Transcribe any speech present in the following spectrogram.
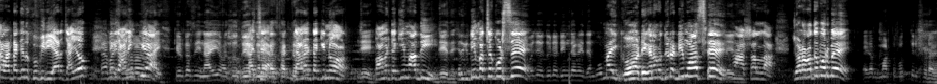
কালারটা কিন্তু খুবই রিয়ার যাই হোক রানিং পিয়াই কেউ কাছে নাই হয়তো দুই আচ্ছা একজনের কাছে থাকতে পারে। ডানারটা কি নর? জি। কি মাদি? জি, জি। ডিম বাচ্চা করছে। ওই যে দুইটা ডিম দেখাই দেন। ও মাই গড এখানে আবার দুটো ডিমও আছে। মাশাআল্লাহ। জোড়া কত পড়বে? এটা মাত্র টাকা।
